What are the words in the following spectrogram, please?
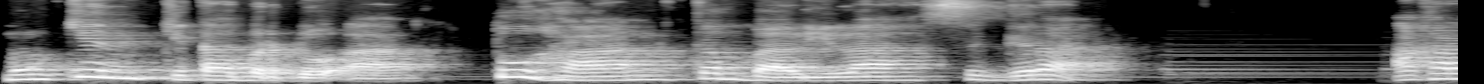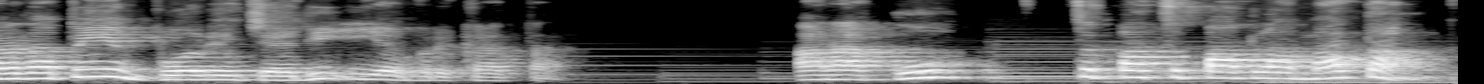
Mungkin kita berdoa, Tuhan kembalilah segera akan tetapi boleh jadi ia berkata, Anakku, cepat-cepatlah matang.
